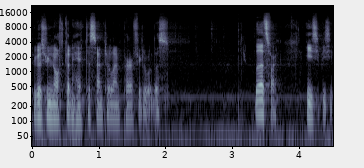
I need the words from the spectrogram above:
because you're not going to hit the center line perfectly with this. But that's fine, easy peasy.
